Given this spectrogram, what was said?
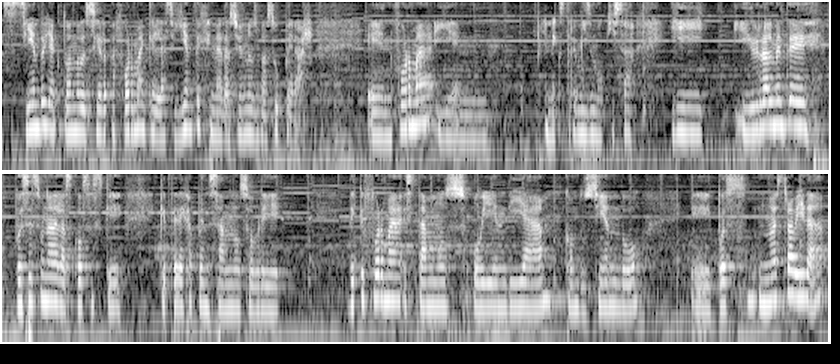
siendo y actuando de cierta forma que la siguiente generación nos va a superar en forma y en, extremismo quizá. Y, realmente pues es una de las cosas que, que te deja pensando sobre de qué forma estamos hoy en día conduciendo eh, pues nuestra vida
